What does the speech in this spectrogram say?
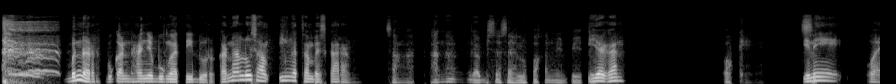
Bener bukan hanya bunga tidur. Karena lu sam- ingat sampai sekarang. Sangat karena nggak bisa saya lupakan mimpi itu. Iya kan? Oke. Ini wah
